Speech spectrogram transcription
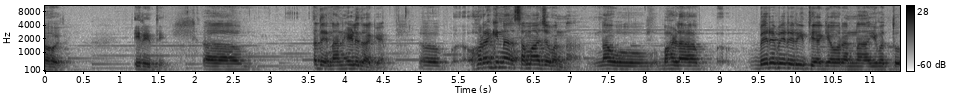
ಹೌದು. ಈ ರೀತಿ. ಅದೇ ನಾನು ಹೇಳಿದಾಗೆ ಹಾಗೆ ಹೊರಗಿನ ಸಮಾಜವನ್ನು ನಾವು ಬಹಳ ಬೇರೆ ಬೇರೆ ರೀತಿಯಾಗಿ ಅವರನ್ನು ಇವತ್ತು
